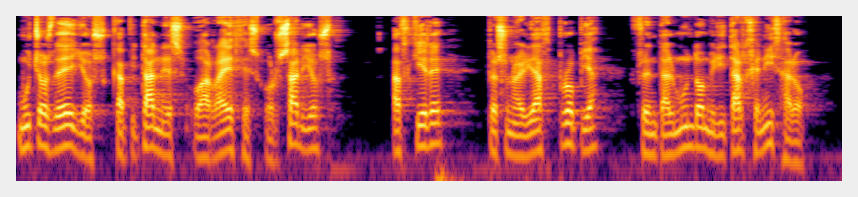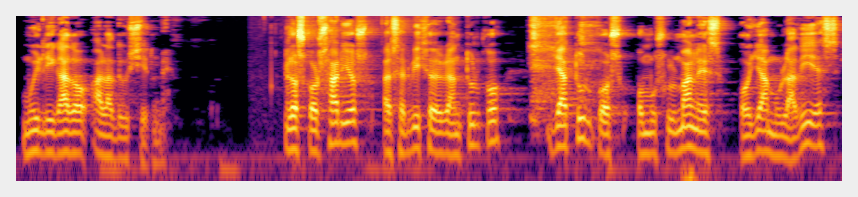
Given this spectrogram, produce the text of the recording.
muchos de ellos capitanes o arraeces corsarios, adquiere personalidad propia frente al mundo militar genízaro, muy ligado a la de Usirme. Los corsarios, al servicio del Gran Turco, ya turcos o musulmanes o ya muladíes,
